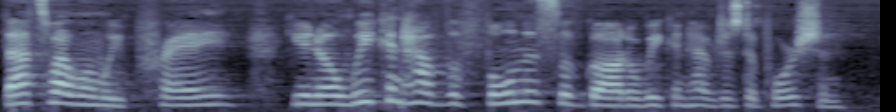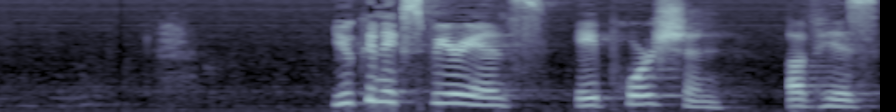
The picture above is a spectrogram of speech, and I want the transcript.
That's why when we pray, you know, we can have the fullness of God or we can have just a portion. You can experience a portion of His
